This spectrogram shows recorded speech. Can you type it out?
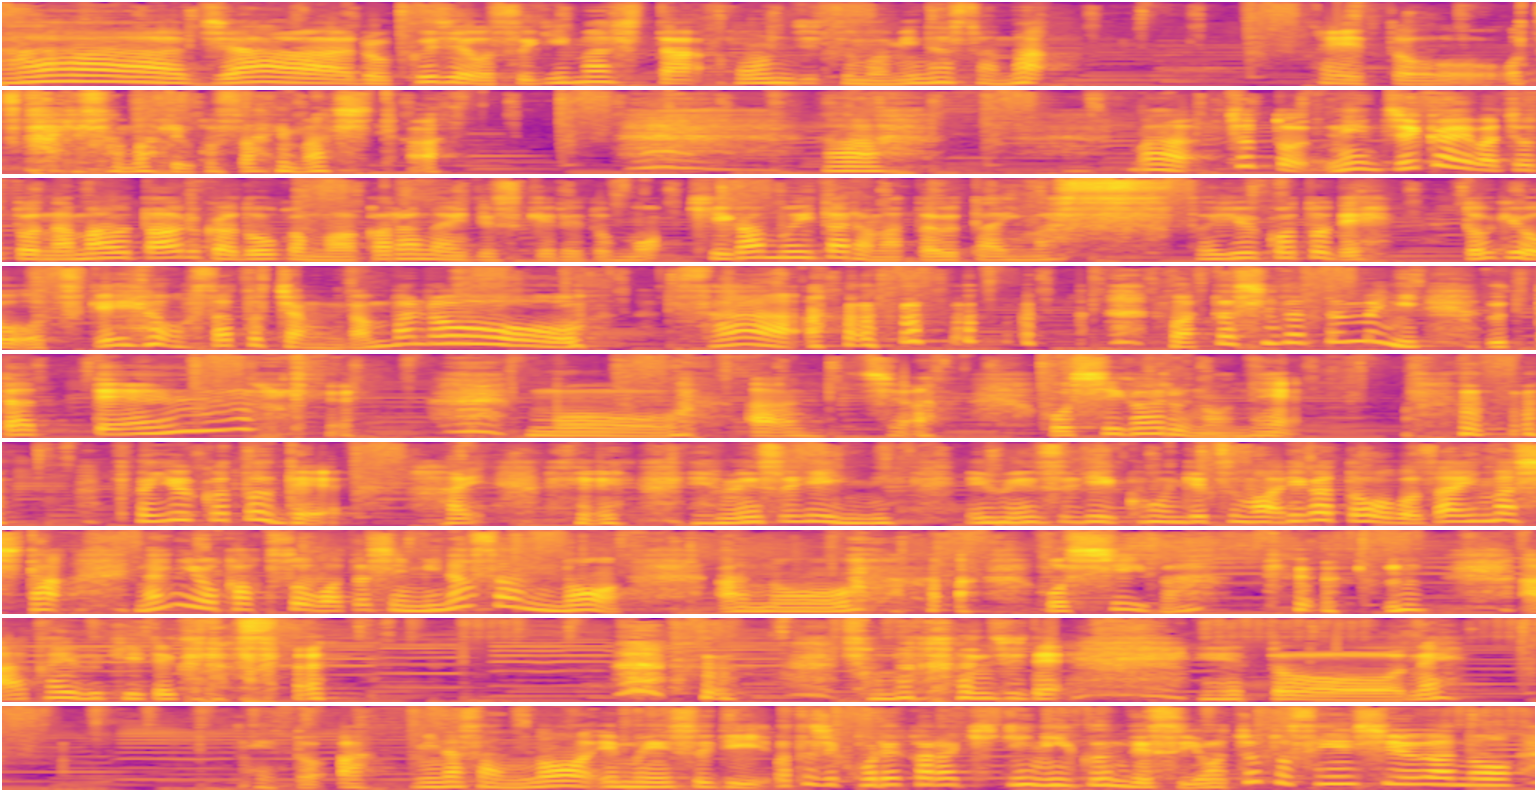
さあ、じゃあ、6時を過ぎました。本日も皆様、えっ、ー、と、お疲れ様でございました。あまあ、ちょっとね、次回はちょっと生歌あるかどうかもわからないですけれども、気が向いたらまた歌います。ということで、度胸をつけよう、さとちゃん頑張ろう。さあ、私のために歌ってんって。もう、あんちゃん、欲しがるのね。ということで、はい。MSD に、MSD 今月もありがとうございました。何を隠そう私、皆さんの、あの、欲しいわ。アーカイブ聞いてください。そんな感じで、えっ、ー、とね、えっ、と、あ、皆さんの MSD、私これから聞きに行くんですよ。ちょっと先週あの、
